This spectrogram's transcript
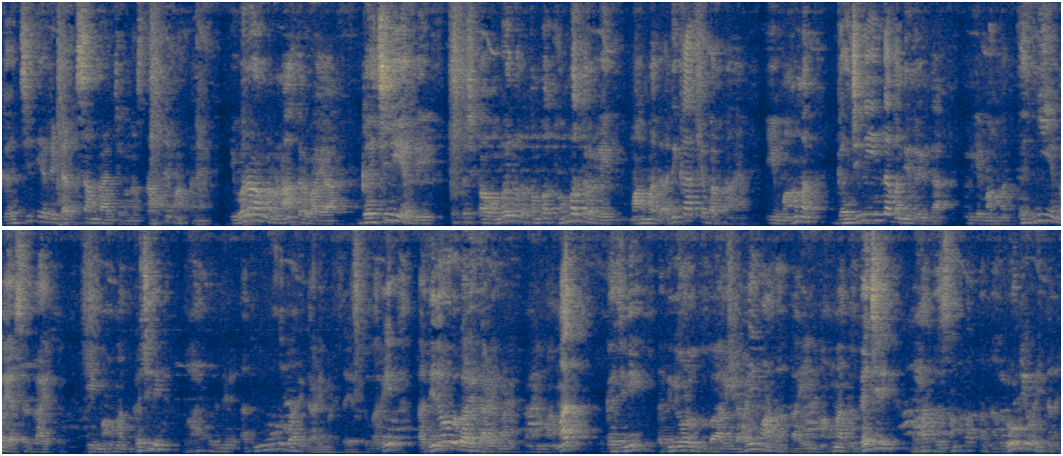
ಗಜನಿಯಲ್ಲಿ ಟರ್ಕ್ ಸಾಮ್ರಾಜ್ಯವನ್ನು ಸ್ಥಾಪನೆ ಮಾಡ್ತಾನೆ. ಇವರ ಮರಣಾಂತರವಾಯ ಗಜನಿಯಲ್ಲಿ ಕ್ರಿಸ್ತಶಕ ಒಂಬೈನೂರ ತೊಂಬತ್ತೊಂಬತ್ತರಲ್ಲಿ ಮಹಮ್ಮದ್ ಅಧಿಕಾರಕ್ಕೆ ಬರ್ತಾನೆ. ಈ ಮಹಮ್ಮದ್ ಗಜನಿಯಿಂದ ಬಂದಿದ್ದರಿಂದ ಇವನಿಗೆ ಮಹಮ್ಮದ್ ಗಜ್ನಿ ಎಂಬ ಹೆಸರಿಲಾಯಿತು ಈ ಮಹಮ್ಮದ್ ಗಜ್ನಿ ಭಾರತದ ಮೇಲೆ ಹದಿನೇಳು ಬಾರಿ ದಾಳಿ ಮಾಡಿದ ಎಷ್ಟು ಬಾರಿ? ಹದಿನೇಳು ಬಾರಿ ದಾಳಿ ಮಾಡಿರ್ತಾನೆ ಮಹಮ್ಮದ್ ಗಜನಿ, ಹದಿನೇಳು ಬಾರಿ ದಾಳಿ ಮಾಡಿದಂಥ ಈ ಮಹಮ್ಮದ್ ಗಜನಿ ಭಾರತದ ಸಂಪತ್ತನ್ನು ಲೂಟಿ ಹೊಡಿತಾನೆ.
